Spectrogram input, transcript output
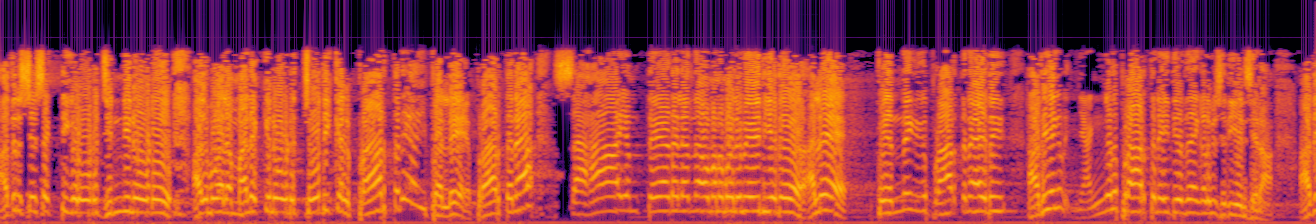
അദൃശ്യ ശക്തികളോട് ജിന്നിനോട് അതുപോലെ മലക്കിനോട് ചോദിക്കൽ പ്രാർത്ഥനയായിപ്പല്ലേ പ്രാർത്ഥന സഹായം തേടൽ എന്നാണ് നമ്മൾ എഴുതിയത് അല്ലേ? ഇപ്പൊ എന്തെങ്കിലും പ്രാർത്ഥന ആയത് അത് ഞങ്ങൾ ഞങ്ങൾ പ്രാർത്ഥന എഴുതിയത് ഞങ്ങൾ വിശദീകരിച്ചതാ. അത്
